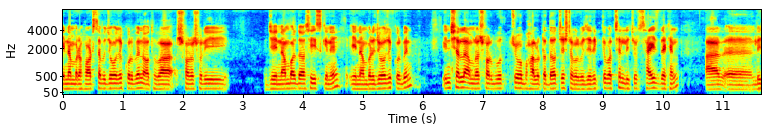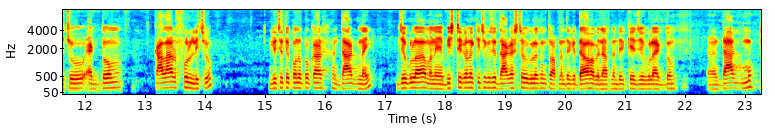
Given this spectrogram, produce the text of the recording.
এই নাম্বারে হোয়াটসঅ্যাপে যোগাযোগ করবেন অথবা সরাসরি যে নাম্বার দেওয়া আছে স্ক্রিনে, এই নাম্বারে যোগাযোগ করবেন। ইনশাল্লাহ আমরা সর্বোচ্চ ভালোটা দেওয়ার চেষ্টা করব। যে দেখতে পাচ্ছেন, লিচুর সাইজ দেখেন। আর লিচু একদম কালারফুল লিচু। লিচুতে কোনো প্রকার দাগ নাই। যেগুলা মানে বৃষ্টির কারণে কিছু কিছু দাগ আসছে, ওইগুলো কিন্তু আপনাদেরকে দেওয়া হবে না। আপনাদেরকে যেগুলো একদম দাগ মুক্ত,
